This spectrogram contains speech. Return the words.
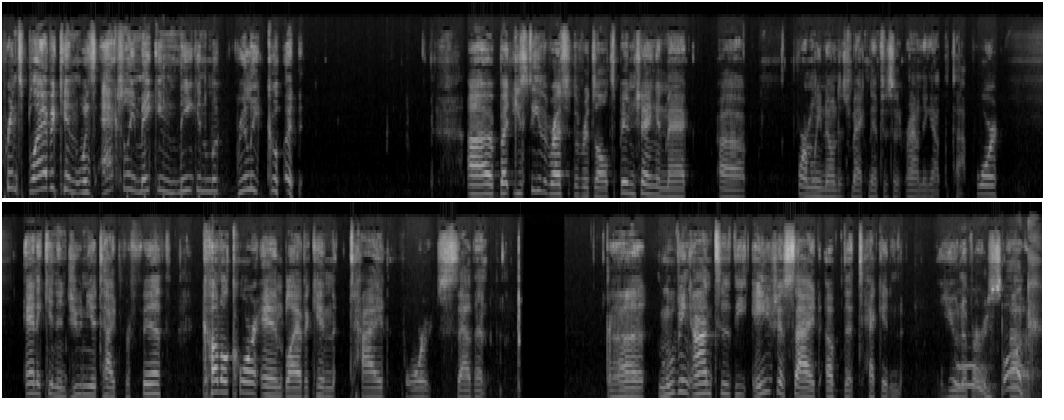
Prince Blaviken was actually making Negan look really good. Uh, but you see the rest of the results. Bin Cheng and Mac, uh, formerly known as Magnificent, rounding out the top four. Anakin and Junia tied for fifth. Cuddlecore and Blaviken tied for seventh. Uh, moving on to the Asia side of the Tekken universe. Ooh, Uh, book.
